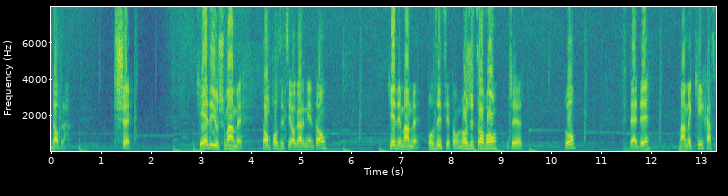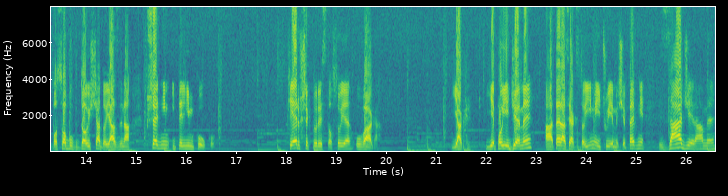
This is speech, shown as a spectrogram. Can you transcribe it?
Dobra. Trzy. Kiedy już mamy tą pozycję ogarniętą, kiedy mamy pozycję tą nożycową, że tu, wtedy mamy kilka sposobów dojścia do jazdy na przednim i tylnym kółku. Pierwszy, który stosuję, uwaga. Jak je pojedziemy, a teraz jak stoimy i czujemy się pewnie, zadzieramy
